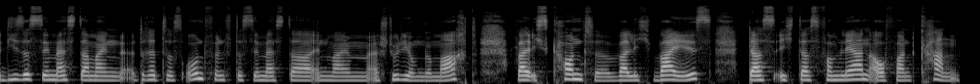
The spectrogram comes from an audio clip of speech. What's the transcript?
dieses Semester mein drittes und fünftes Semester in meinem äh, Studium gemacht, weil ich es konnte, weil ich weiß, dass ich das vom Lernaufwand kann,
